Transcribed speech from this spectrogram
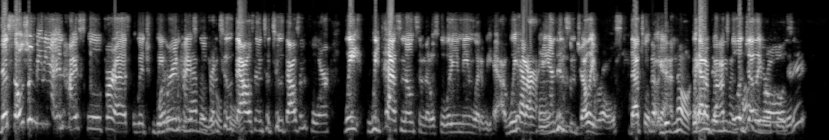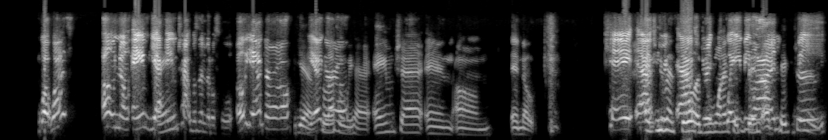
the social media in high school for us, which we What were in we high school from middle school? 2000 to 2004. We we passed notes in middle school. What do you mean? What did we have? We had our hand in some jelly rolls. That's what No, we had. no, We had a box full of jelly middle school, rolls. did it? What was? Oh no, AIM. Yeah, AIM AIM? chat was in middle school. Oh yeah, girl. Yeah, Yeah, so that's what we had. AIM chat and um and notes. K And asterisk even still, if you asterisk wanted to wavy send a line picture, B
